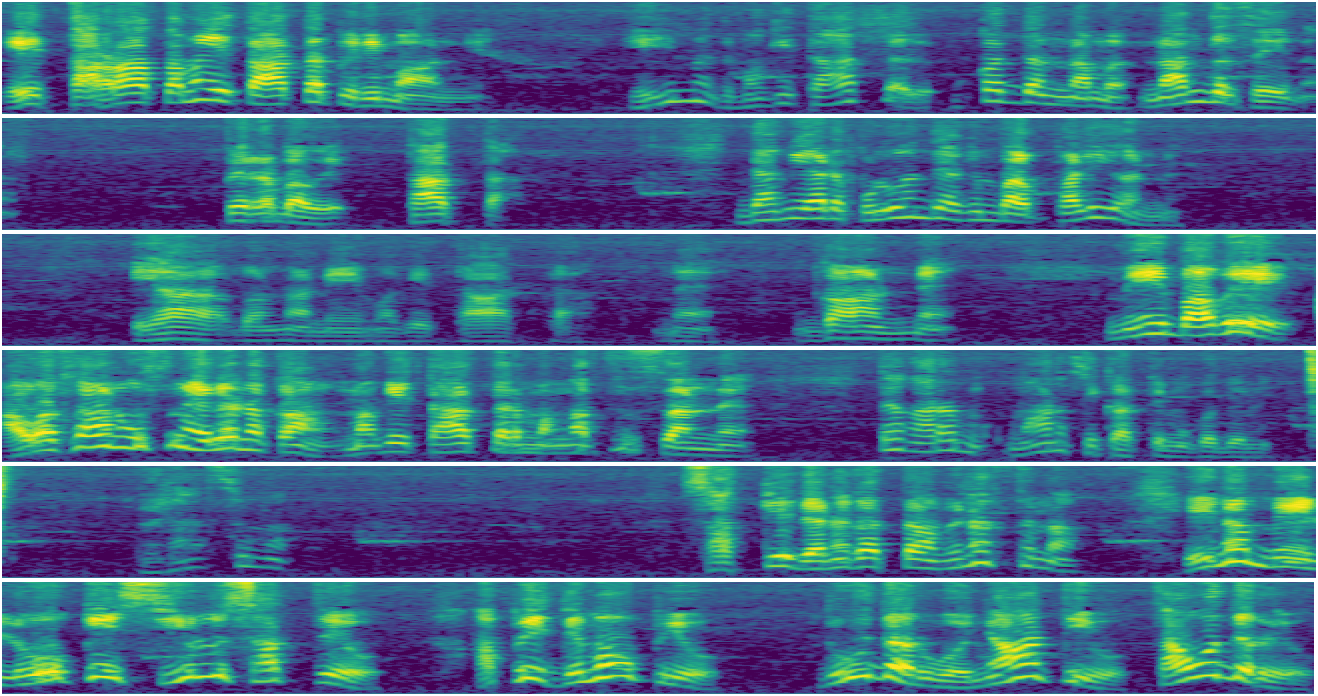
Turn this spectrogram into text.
ඒ තරහා තමයි තාත්තා පරිමාන්නේ. එහෙමද මගේ තාත්තද? මොකක්ද නම? නන්දසේන. පෙර භවයේ තාත්තා. දැන් එයාට පුළුවන් දෙයකින් පලි ගන්න. එයා බලනවා නේ මගේ තාත්තා නෑ ගාන්නේ මේ භවයේ අවසාන උස්ම එළනකම් මගේ තාත්තට මං අත්සන්නේ දැන් අර මානසිකත්වෙ මොකද වෙන්නේ වෙනස් වුණා සත්‍ය දැනගත්තාම වෙනස් වුණා. එහෙනම් මේ ලෝකේ සියලු සත්වයෝ අපේ දෙමව්පියෝ, දූ දරුවෝ, ඥාතියෝ, සහෝදරයෝ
